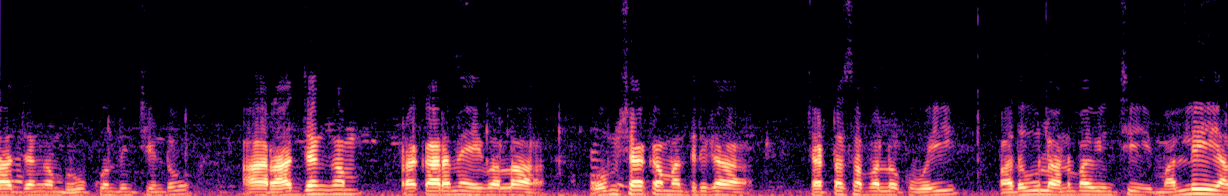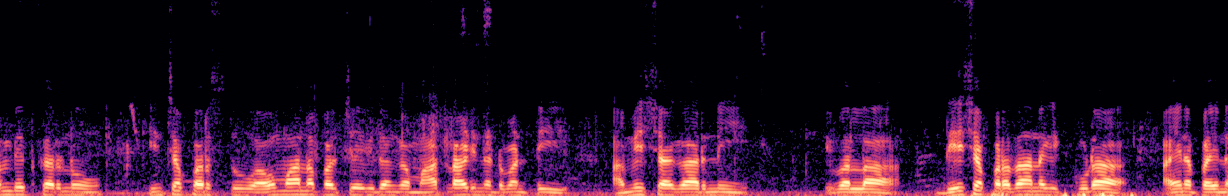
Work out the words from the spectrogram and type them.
రాజ్యాంగం రూపొందించిండో ఆ రాజ్యాంగం ప్రకారమే ఇవాళ హోంశాఖ మంత్రిగా చట్టసభలోకి పోయి పదవులు అనుభవించి మళ్ళీ అంబేద్కర్ను కించపరుస్తూ అవమానపరిచే విధంగా మాట్లాడినటువంటి అమిత్ షా గారిని ఇవాళ దేశ ప్రధానికి కూడా ఆయన పైన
